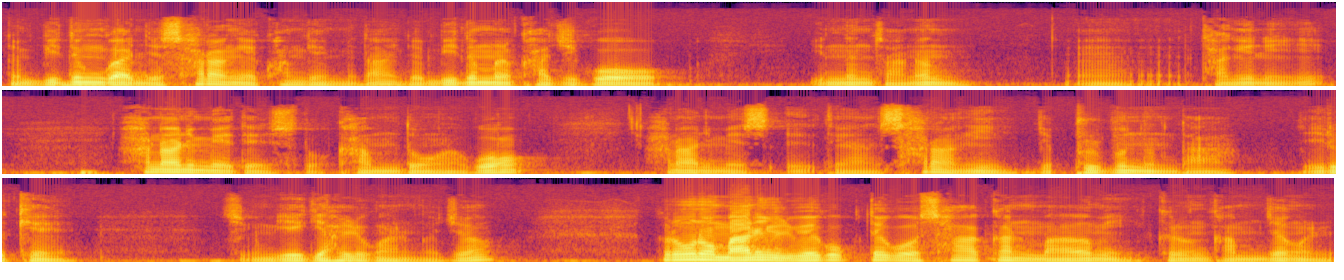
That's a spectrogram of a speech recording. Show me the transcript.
그러니까 믿음과 이제 사랑의 관계입니다. 그러니까 믿음을 가지고 있는 자는 에, 당연히 하나님에 대해서도 감동하고 하나님에 대한 사랑이 이제 불붙는다. 이렇게 지금 얘기하려고 하는 거죠. 그러므로 만일 왜곡되고 사악한 마음이 그런 감정을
